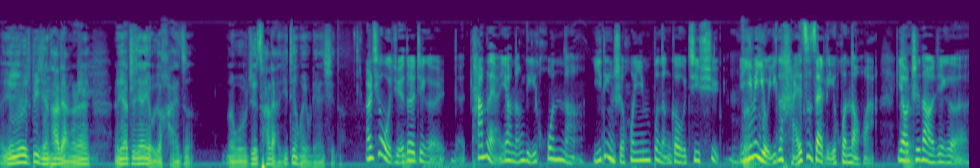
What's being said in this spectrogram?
因为毕竟他两个人人家之间有一个孩子，那我觉得他俩一定会有联系的。而且我觉得这个、呃他们俩要能离婚呢，一定是婚姻不能够继续，因为有一个孩子在离婚的话，要知道这个。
